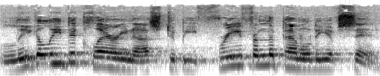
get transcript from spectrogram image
legally declaring us to be free from the penalty of sin.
